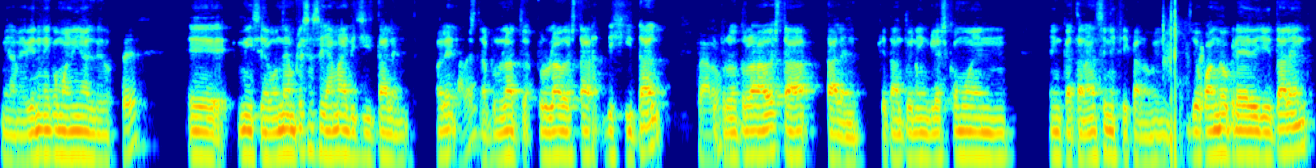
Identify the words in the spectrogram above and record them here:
mira, me viene como niño al dedo. Eh, mi segunda empresa se llama Digitalent, ¿vale? por, un lado, por un lado está digital y por otro lado está talent, que tanto en inglés como en, en catalán significa lo mismo. Yo cuando creé Digitalent,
